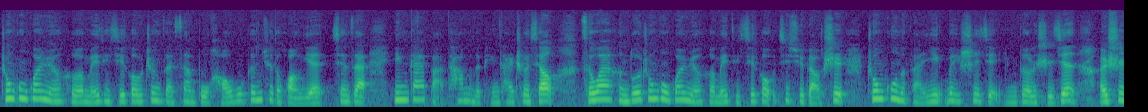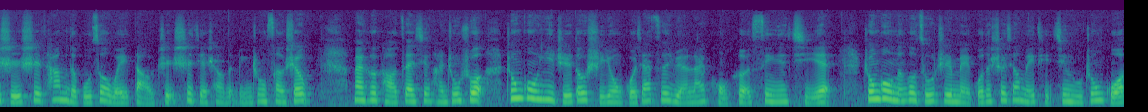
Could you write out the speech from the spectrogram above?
中共官员和媒体机构正在散布毫无根据的谎言，现在应该把他们的平台撤销。此外，很多中共官员和媒体机构。继续表示，中共的反应为世界赢得了时间，而事实是他们的不作为导致世界上的民众丧生。麦克考在信函中说，中共一直都使用国家资源来恐吓私营企业。中共能够阻止美国的社交媒体进入中国，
